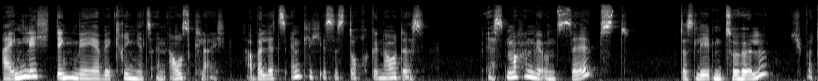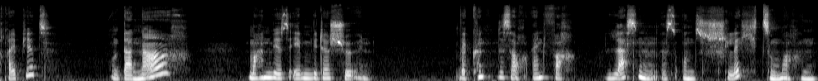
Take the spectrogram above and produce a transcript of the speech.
eigentlich denken wir ja, wir kriegen jetzt einen Ausgleich. Aber letztendlich ist es doch genau das. Erst machen wir uns selbst das Leben zur Hölle, ich übertreibe jetzt, und danach machen wir es eben wieder schön wir könnten es auch einfach lassen, es uns schlecht zu machen.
